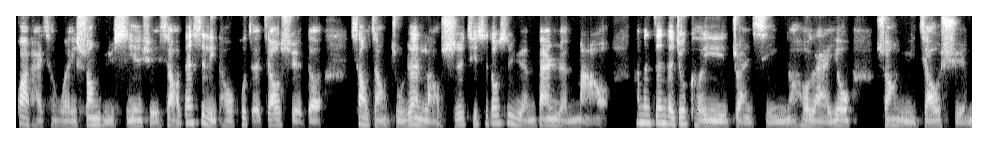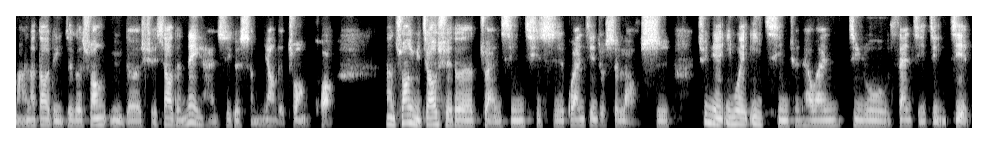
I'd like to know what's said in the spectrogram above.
挂牌成为双语实验学校，但是里头负责教学的校长、主任、老师，其实都是原班人马哦。他们真的就可以转型，然后来用双语教学吗？那到底这个双语的学校的内涵是一个什么样的状况？那双语教学的转型，其实关键就是老师。去年因为疫情，全台湾进入三级警戒，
